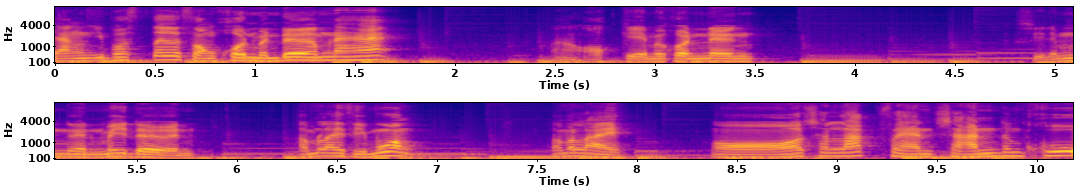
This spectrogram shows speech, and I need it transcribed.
ยังอิ p โพสเตอร์สองคนเหมือนเดิมนะฮะอออกเกมไปคนหนึ่ง สีน้ำเงินไม่เดินทำอะไรสีม่วงทำอะไร อ๋อ ฉันรักแฟนฉันทั้งคู่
